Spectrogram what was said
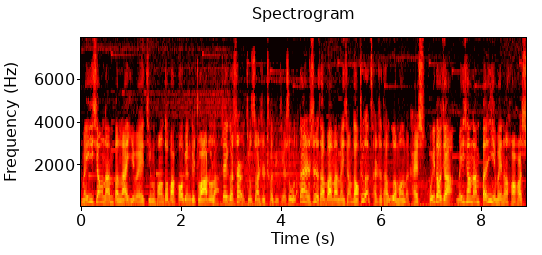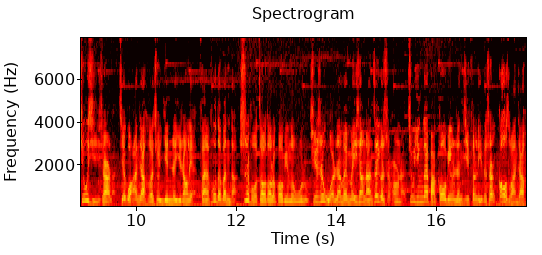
梅湘南本来以为警方都把高兵给抓住了，这个事儿就算是彻底结束了。但是他万万没想到，这才是他噩梦的开始。回到家，梅湘南本以为能好好休息一下了，结果安家和却阴着一张脸，反复的问他是否遭到了高兵的侮辱。其实我认为梅湘南这个时候呢，就应该把高兵人机分离的事儿告诉安家和，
